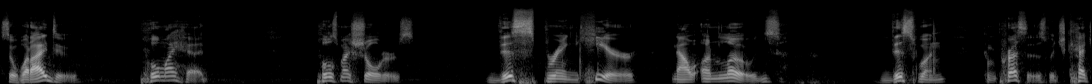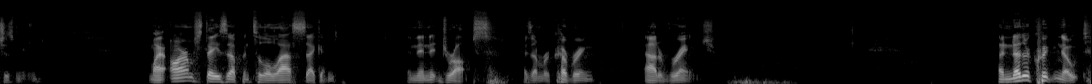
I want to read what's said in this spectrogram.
So what I do, pull my head, pulls my shoulders. This spring here now unloads. This one compresses, which catches me. My arm stays up until the last second, and then it drops as I'm recovering out of range. Another quick note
